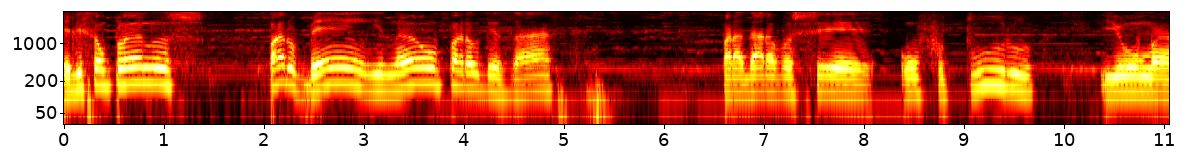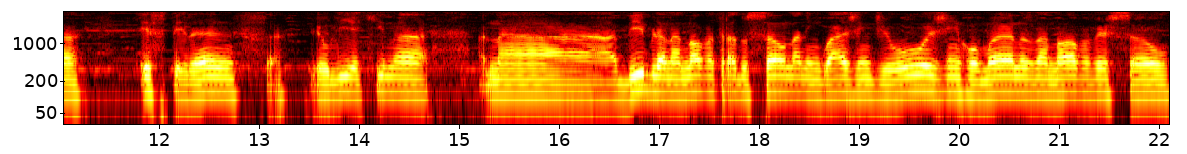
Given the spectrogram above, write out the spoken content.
Eles são planos para o bem e não para o desastre, para dar a você um futuro e uma esperança. Eu li aqui na, na Bíblia, na nova tradução, na linguagem de hoje, em Romanos, na nova versão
